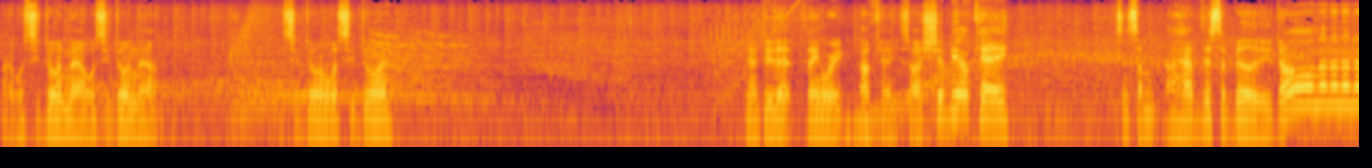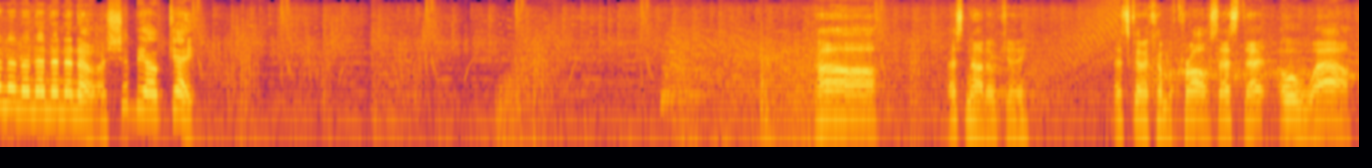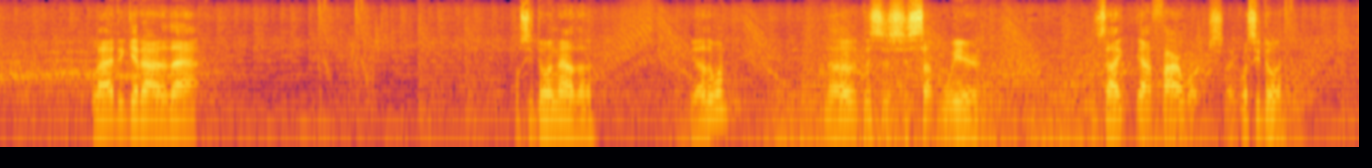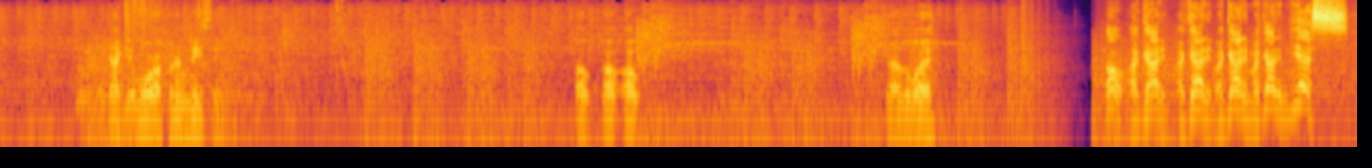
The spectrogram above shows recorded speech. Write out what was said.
Alright, what's he doing now? What's he doing now? What's he doing? What's he doing? Gonna do that thing where he, okay, so I should be okay since I'm I have this ability. No, no, no, no, no, no, no, no, no, no, no. I should be okay. Oh, that's not okay. That's gonna come across. That's that. Oh wow. Glad to get out of that. What's he doing now, though? The other one? No, this is just something weird. He's like got fireworks. Like, what's he doing? Gotta get more up underneath him. Oh, oh, oh. Get out of the way. Oh, I got him. I got him. I got him. I got him. Yes!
